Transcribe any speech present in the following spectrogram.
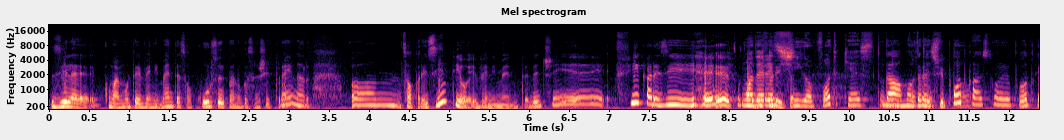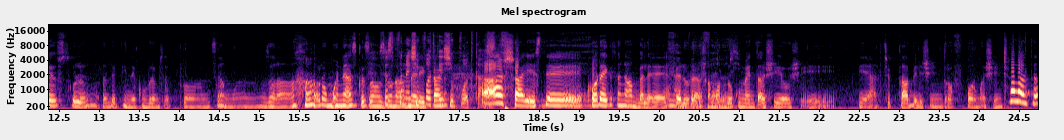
zile cu mai multe evenimente sau cursuri, pentru că sunt și trainer, um, sau prezint eu evenimente. Deci e, fiecare zi e Moderezi și uh, podcastul. Da, moderez și podcastul. Podcastul depinde cum vrem să pronunțăm în zona românească sau în Se zona spune americană. și podcast și podcast. Așa, este e... corect în ambele în feluri, așa m-am documentat și eu și e acceptabil și într-o formă și în cealaltă.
